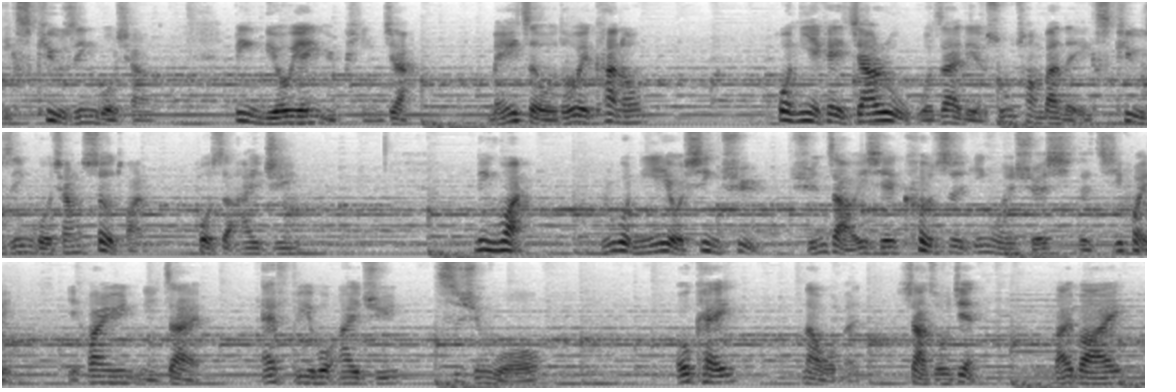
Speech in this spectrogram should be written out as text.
Excuse 英国腔。并留言与评价，每一则我都会看哦。或你也可以加入我在脸书创办的 Excuse 英国腔社团，或是 IG。另外，如果你也有兴趣寻找一些克制英文学习的机会，也欢迎你在 FB 或 IG 咨询我哦。OK，那我们下周见，拜拜。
